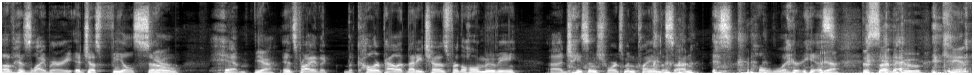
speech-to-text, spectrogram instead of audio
of his library. It just feels so him. Yeah. It's probably the the color palette that he chose for the whole movie. Uh, Jason Schwartzman playing the son is hilarious. Yeah. The son who can't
